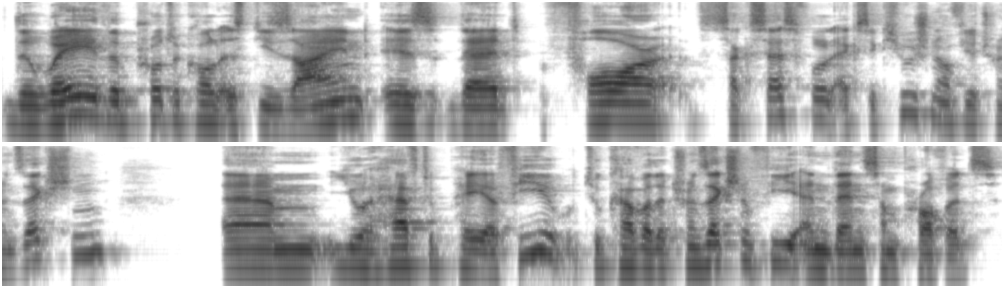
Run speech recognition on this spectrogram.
the way the protocol is designed is that for successful execution of your transaction, um, you have to pay a fee to cover the transaction fee and then some profits.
